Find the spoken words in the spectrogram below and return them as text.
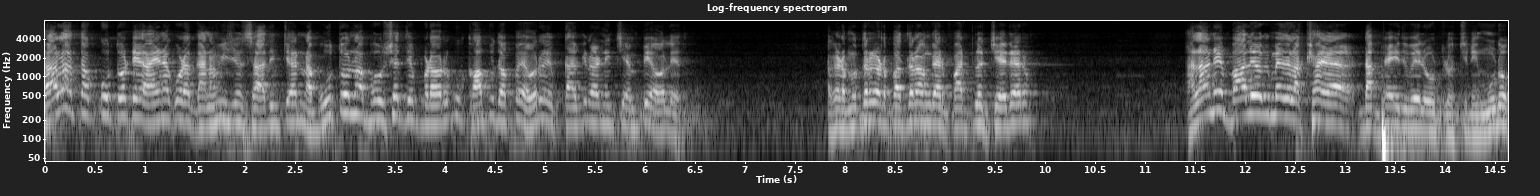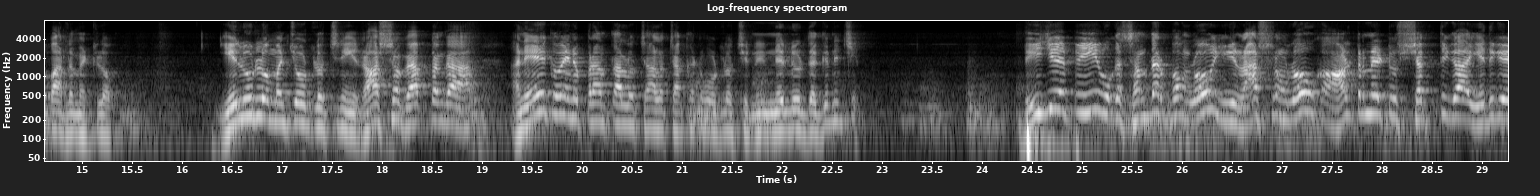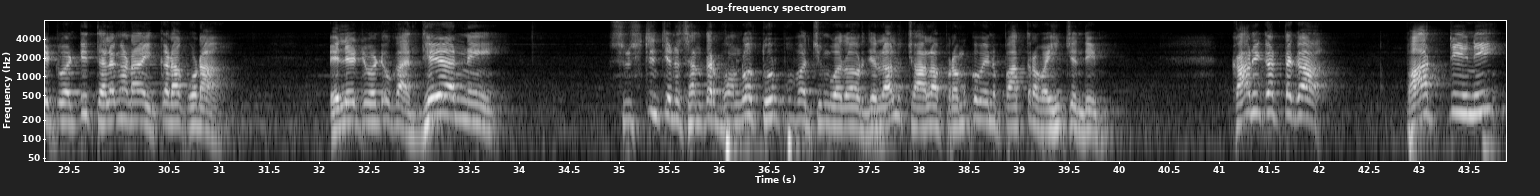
చాలా తక్కువతోటి ఆయన కూడా ఘన విజయం సాధించారు. నా భూతో నా భవిష్యత్తు ఇప్పటివరకు కాపు తప్ప ఎవరు కాకినాడ నుంచి ఎంపీ అవ్వలేదు. అక్కడ ముద్రగడ పద్మనాభం గారి పార్టీలో చేరారు. అలానే బాలయోగి మీద లక్ష డెబ్భై ఐదు వేలు ఓట్లు వచ్చినాయి మూడో పార్లమెంట్లో. ఏలూరులో మంచి ఓట్లు వచ్చినాయి. రాష్ట్ర వ్యాప్తంగా అనేకమైన ప్రాంతాల్లో చాలా చక్కటి ఓట్లు వచ్చింది. నెల్లూరు దగ్గర నుంచి. బీజేపీ ఒక సందర్భంలో ఈ రాష్ట్రంలో ఒక ఆల్టర్నేటివ్ శక్తిగా ఎదిగేటువంటి తెలంగాణ ఇక్కడ కూడా వెళ్ళేటువంటి ఒక అధ్యయాన్ని సృష్టించిన సందర్భంలో తూర్పు పశ్చిమ గోదావరి జిల్లాలు చాలా ప్రముఖమైన పాత్ర వహించింది. కార్యకర్తగా పార్టీని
